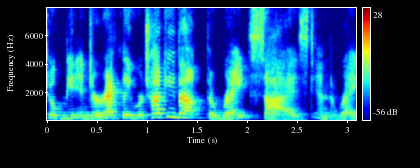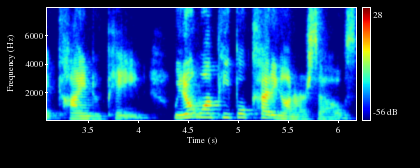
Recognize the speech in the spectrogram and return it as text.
dopamine indirectly, we're talking about the right sized and the right kind of pain. We don't want people cutting on ourselves.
